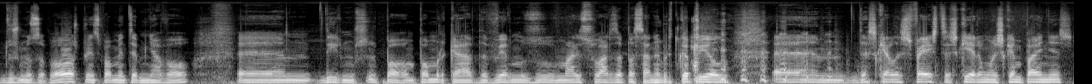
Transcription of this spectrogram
dos meus avós, principalmente da minha avó, uh, de irmos para o, para o, mercado, de vermos o Mário Soares a passar na Brito Capelo, uh, daquelas festas que eram as campanhas,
